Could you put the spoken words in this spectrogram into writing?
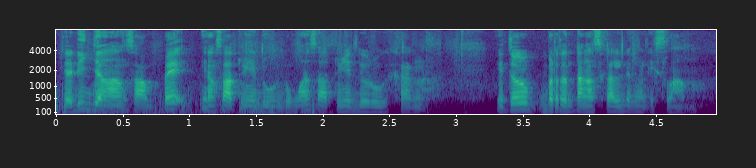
Jadi, jangan sampai yang satunya diuntungkan, satunya dirugikan. Itu bertentangan sekali dengan Islam.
